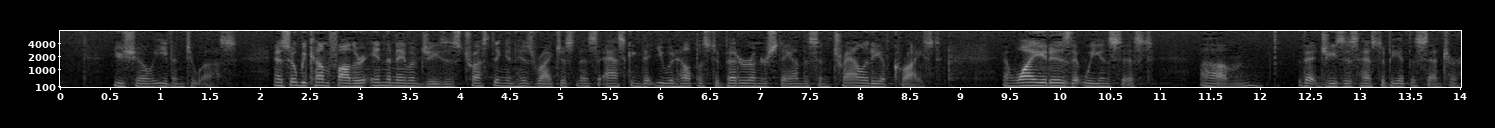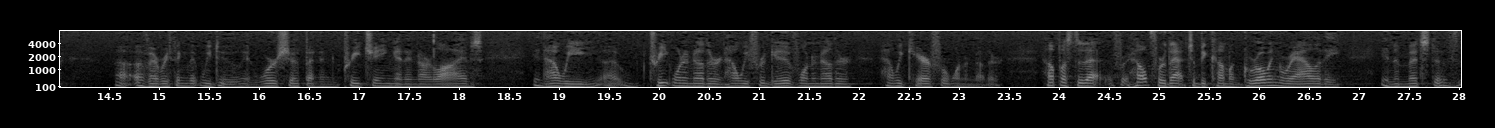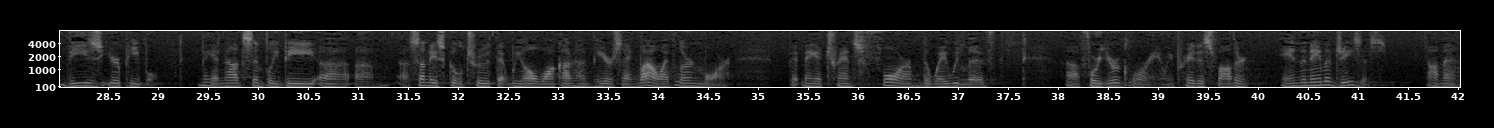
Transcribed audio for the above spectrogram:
you show even to us. And so we come, Father, in the name of Jesus, trusting in his righteousness, asking that you would help us to better understand the centrality of Christ and why it is that we insist um, that Jesus has to be at the center uh, of everything that we do in worship and in preaching and in our lives, in how we uh, treat one another and how we forgive one another how we care for one another. Help us to that, for, help for that to become a growing reality in the midst of these your people. May it not simply be a, um, a Sunday school truth that we all walk on here saying, "Wow, I've learned more," but may it transform the way we live uh, for your glory. And we pray this, Father, in the name of Jesus. Amen.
